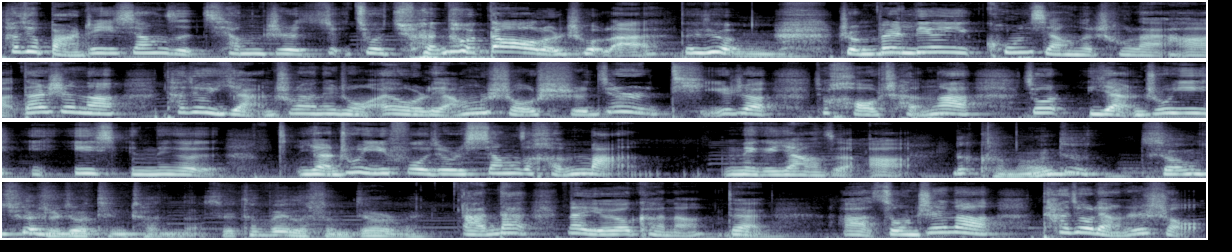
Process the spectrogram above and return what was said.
他就把这一箱子枪支就就全都倒了出来，他就准备拎一空箱子出来哈。但是呢，他就演出来那种，哎呦，两手使劲提着，就好沉啊，就演出一一一那个演出一副就是箱子很满那个样子啊。那可能就箱确实就挺沉的，所以他为了省劲儿呗。啊，那那也有可能，对。啊，总之呢，他就两只手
